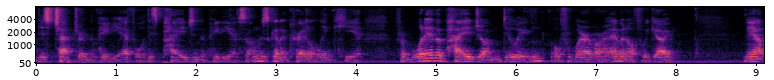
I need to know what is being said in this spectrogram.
this chapter in the PDF or this page in the PDF. So I'm just going to create a link here from whatever page I'm doing or from wherever I am and off we go. Now,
